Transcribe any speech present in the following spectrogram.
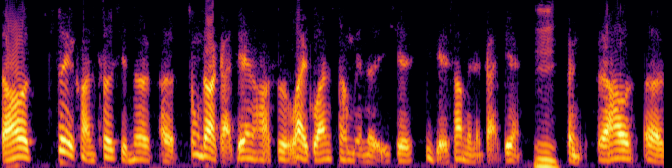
然后这款车型的呃重大改变的话是外观上面的一些细节上面的改变。嗯，整然后呃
